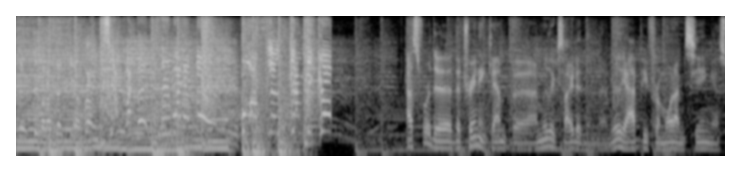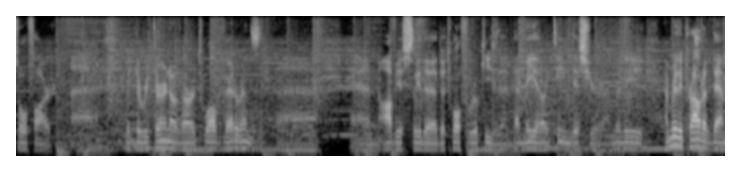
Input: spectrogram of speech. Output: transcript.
Clemente As for the, the training camp, uh, I'm really excited and uh, really happy from what I'm seeing uh, so far uh, with the return of our 12 veterans and obviously the, the 12 rookies that, that, made our team this year. I'm really, I'm really proud of them.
